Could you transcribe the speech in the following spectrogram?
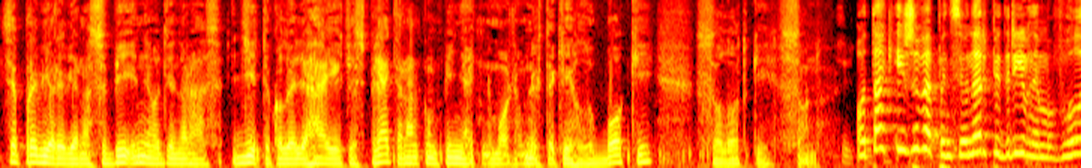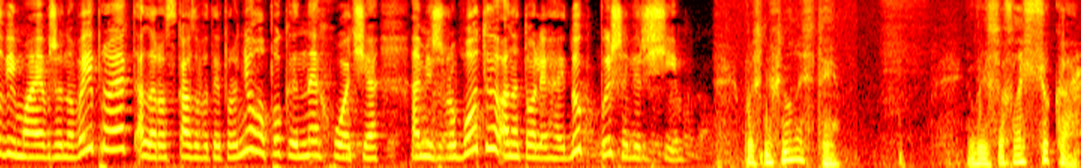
Це провірив я на собі і не один раз. Діти, коли лягають і сплять, ранком підняти не можна. У них такий глибокий, солодкий сон. Отак і живе пенсіонер під рівнем. В голові має вже новий проект, але розказувати про нього поки не хоче. А між роботою Анатолій Гайдук пише вірші. Посміхнулась ти. Висохла щока.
